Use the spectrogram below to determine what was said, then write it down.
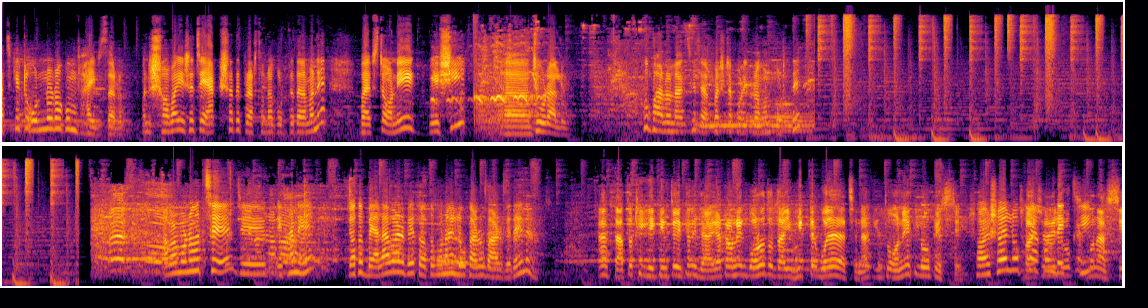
আজকে একটু অন্যরকম ভাইবস আরও মানে সবাই এসেছে একসাথে প্রার্থনা করতে, তার মানে ভাইবসটা অনেক বেশি জোরালো। খুব ভালো লাগছে চারপাশটা পরিক্রমণ করতে। মনে হচ্ছে যে এখানে যত বেলা বাড়বে তত মনে হয় লোক আরও বাড়বে তাই না? হ্যাঁ তা তো ঠিকই কিন্তু এখানে জায়গাটা অনেক বড় তো তাই ভিড়টা বোঝা যাচ্ছে না কিন্তু অনেক লোক এসছে। শয়ে ছয় লোক তো ছয় এখন ছয় লোক দেখছি। এখন আসছে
